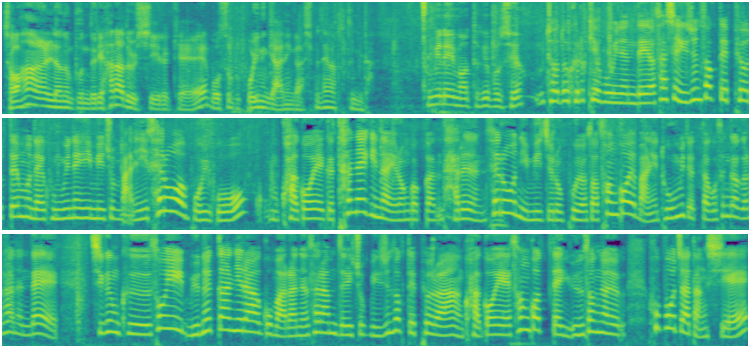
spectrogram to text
저항하려는 분들이 하나둘씩 이렇게 모습을 보이는 게 아닌가 싶은 생각도 듭니다. 국민의힘 어떻게 보세요? 저도 그렇게 보이는데요. 사실 이준석 대표 때문에 국민의힘이 좀 많이 새로워 보이고 음, 과거의 그 탄핵이나 이런 것과는 다른 새로운 이미지로 보여서 선거에 많이 도움이 됐다고 생각을 하는데 지금 그 소위 윤핵관이라고 말하는 사람들이 조금 이준석 대표랑 과거의 선거 때 윤석열 후보자 당시에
